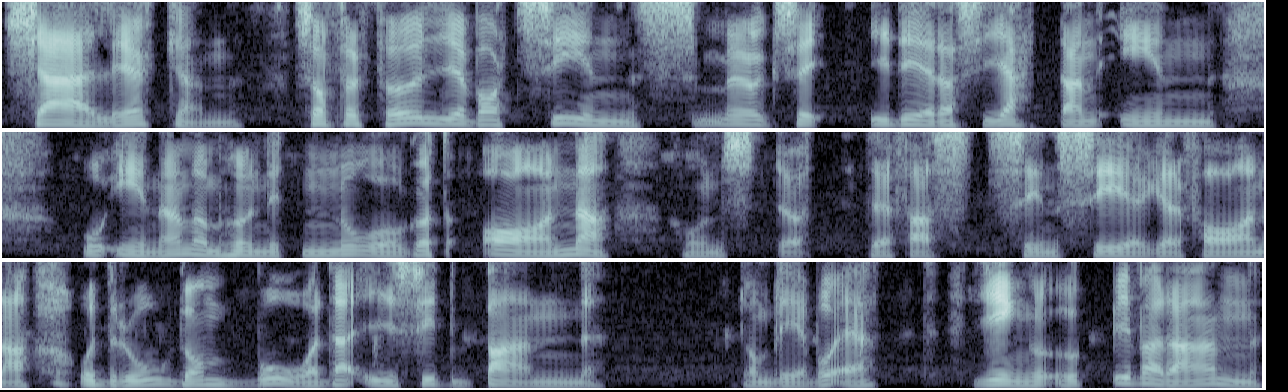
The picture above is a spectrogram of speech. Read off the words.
kärleken, som förföljer vart sin, smög sig i deras hjärtan in och innan de hunnit något ana, hon stötte fast sin segerfana och drog dem båda i sitt bann. De blev och ett, gingo upp i varann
